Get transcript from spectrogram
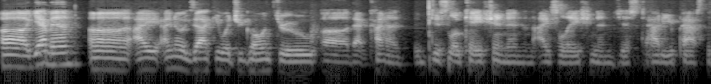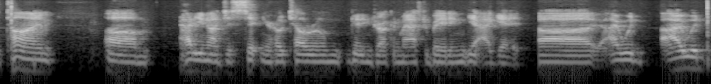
Uh, yeah, man. Uh, I, I know exactly what you're going through. Uh, that kind of dislocation and isolation, and just how do you pass the time? Um, how do you not just sit in your hotel room getting drunk and masturbating? Yeah, I get it. Uh, I would I would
